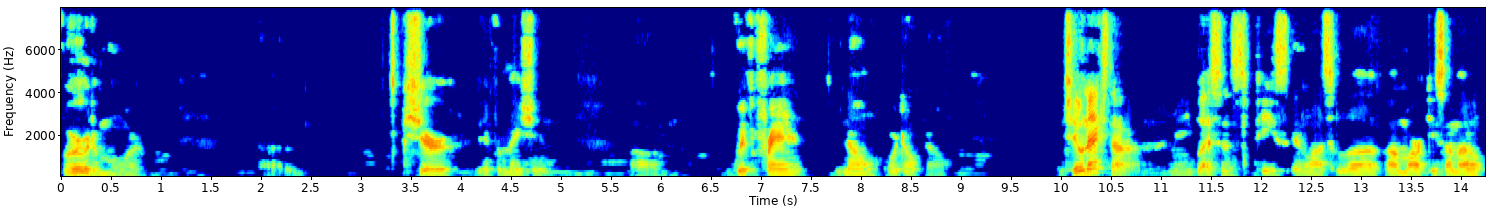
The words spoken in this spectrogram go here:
furthermore uh, share the information um, with a friend you know or don't know. Until next time, many blessings, peace, and lots of love. I'm Marcus. I'm out.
